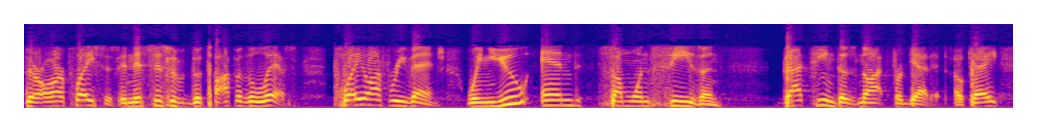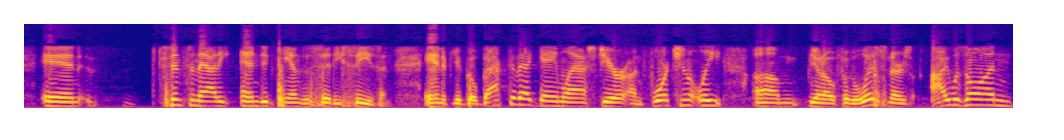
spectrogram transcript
there are places, and this is the top of the list. Playoff revenge. When you end someone's season, that team does not forget it. Okay, and Cincinnati ended Kansas City season. And if you go back to that game last year, unfortunately, um, you know, for the listeners, I was on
